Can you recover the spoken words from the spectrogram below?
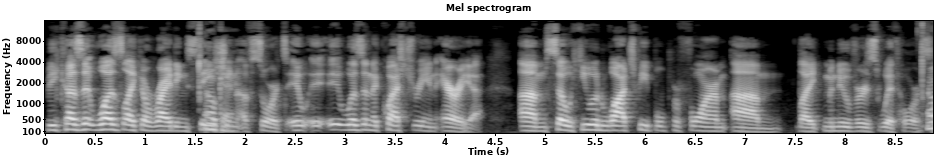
because it was like a riding station Okay. of sorts. It it was an equestrian area. Um, so he would watch people perform um like maneuvers with horses.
